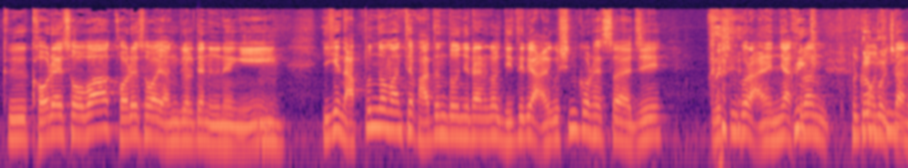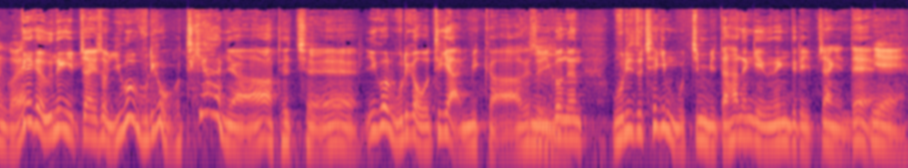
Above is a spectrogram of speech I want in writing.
그 거래소와 거래소와 연결된 은행이 음. 이게 나쁜 놈한테 받은 돈이라는 걸 니들이 알고 신고를 했어야지 왜 신고를 안 했냐 그런 불똥을 튼다는 거예요. 그러니까 은행 입장에서 이걸 우리가 어떻게 하냐 대체 이걸 우리가 어떻게 압니까? 그래서 음. 이거는 우리도 책임 못 집니다 하는 게 은행들의 입장인데 예.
